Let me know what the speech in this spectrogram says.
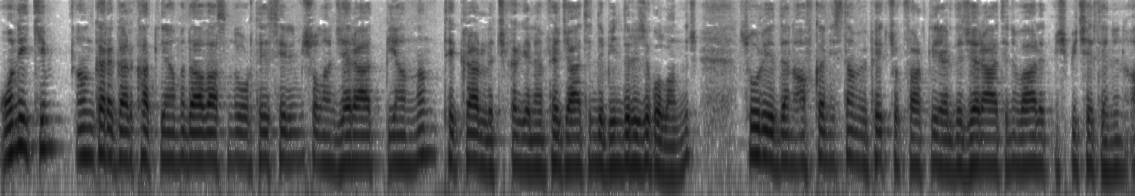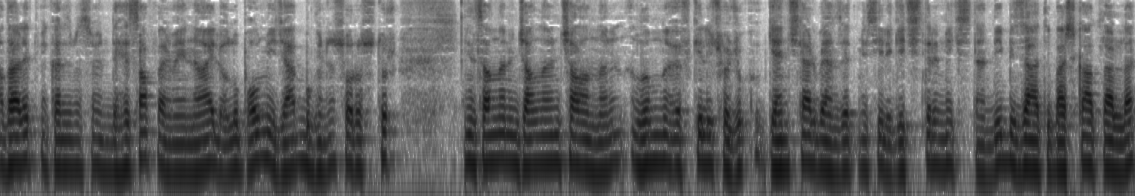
10 Ekim Ankara Gar katliamı davasında ortaya serilmiş olan cerahat bir yandan tekrarla çıka gelen fecaati de bildirecek olandır. Suriye'den Afganistan ve pek çok farklı yerde cerahatini var etmiş bir çetenin adalet mekanizması önünde hesap vermeye nail olup olmayacağı bugünün sorusudur. İnsanların canlarını çalanların ılımlı öfkeli çocuk gençler benzetmesiyle geçiştirilmek istendiği bizatihi başka adlarla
